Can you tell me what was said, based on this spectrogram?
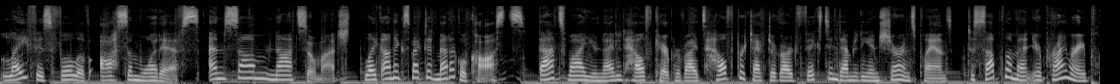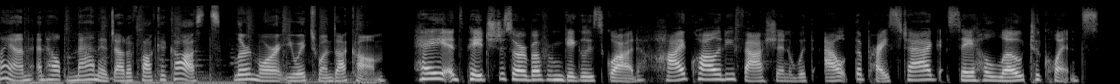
Life is full of awesome what ifs, and some not so much, like unexpected medical costs. That's why United Healthcare provides Health Protector Guard fixed indemnity insurance plans to supplement your primary plan and help manage out of pocket costs. Learn more at uh1.com. Hey, it's Paige DeSorbo from Giggly Squad. High quality fashion without the price tag? Say hello to Quince.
